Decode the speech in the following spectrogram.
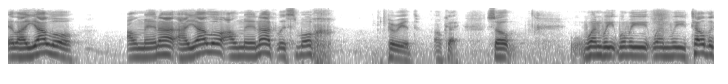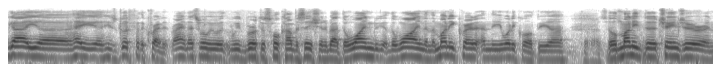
אלא היה לו על מנת, היה לו על מנת לסמוך, period. Okay, so when we when we when we tell the guy, uh, hey, uh, he's good for the credit, right? That's why we were- we brought this whole conversation about the wine, the wine and the money credit and the what do you call it, the uh, the money the changer and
